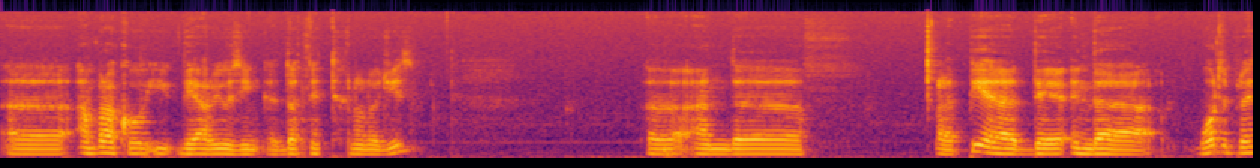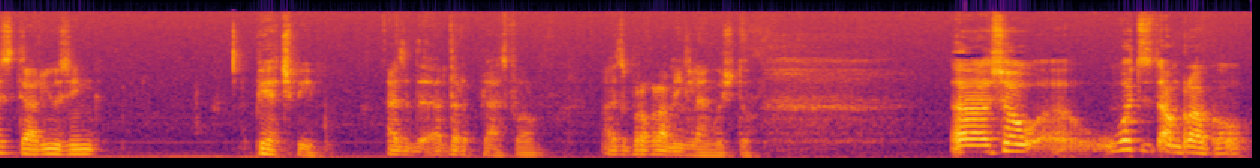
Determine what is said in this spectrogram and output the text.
Umbraco they are using .NET technologies, and they, in the WordPress they are using PHP as the other platform as a programming language too. Uh, so uh, what is Umbraco?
